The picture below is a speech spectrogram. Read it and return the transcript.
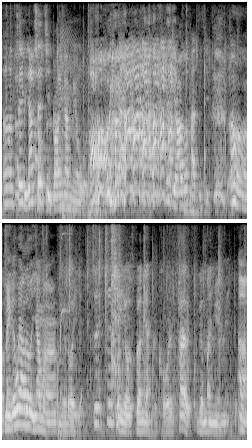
嗯，这比较这几包应该没有我做，哦，这几包都是他自己做的。嗯，每个味道都一样吗？每个都一样。之之前有分两个口味，它有一个蔓越莓的，嗯，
